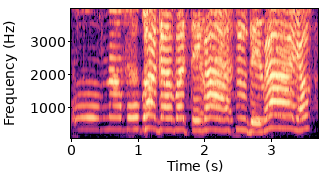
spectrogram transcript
ઓમ નમો ભગવતે વાસુદેવાય.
